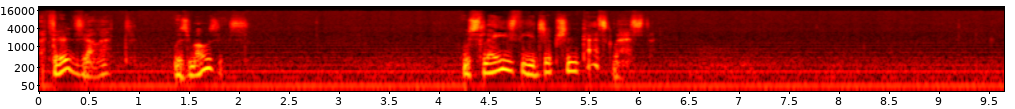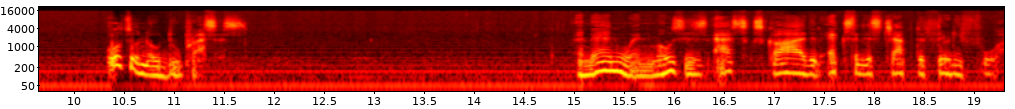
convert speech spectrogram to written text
A third zealot was Moses, who slays the Egyptian taskmaster. Also, no due process. And then when Moses asks God in Exodus chapter 34,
